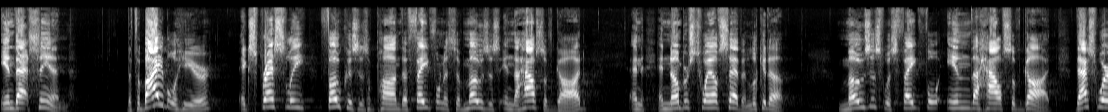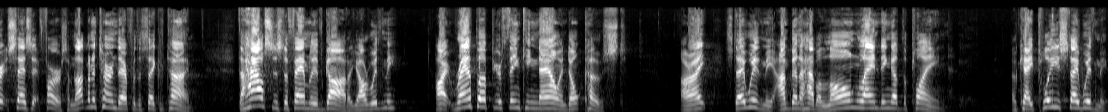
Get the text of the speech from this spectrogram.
in that sin. But the Bible here expressly focuses upon the faithfulness of Moses in the house of God. And, and Numbers 12 7, look it up. Moses was faithful in the house of God. That's where it says it first. I'm not going to turn there for the sake of time. The house is the family of God. Are y'all with me? All right, ramp up your thinking now and don't coast. All right, stay with me. I'm going to have a long landing of the plane. Okay, please stay with me.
